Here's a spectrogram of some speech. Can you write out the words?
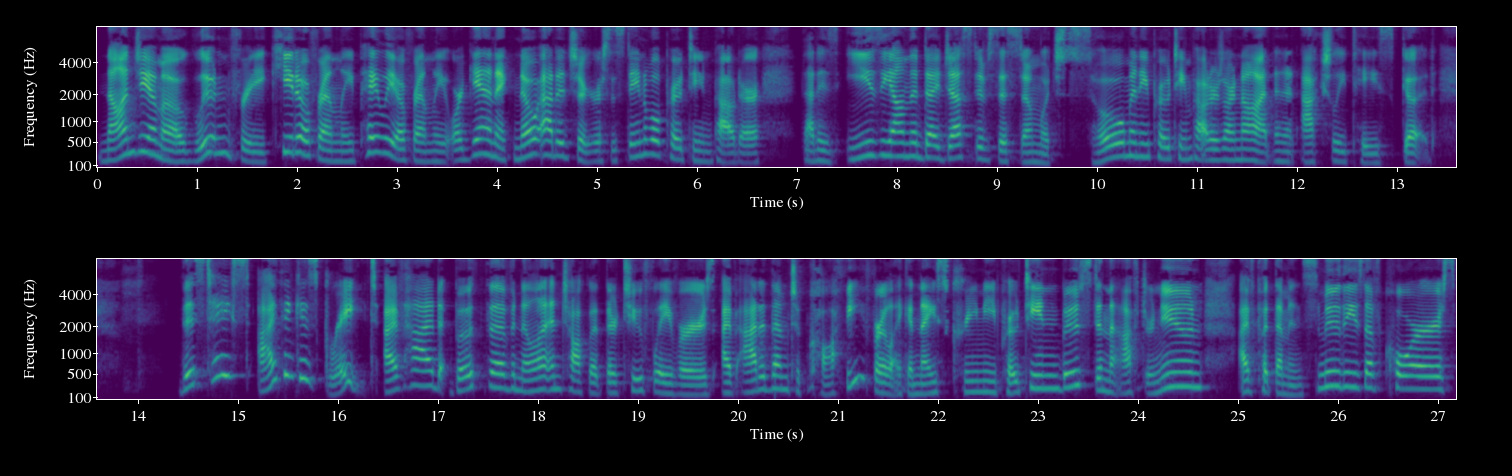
non GMO, gluten free, keto friendly, paleo friendly, organic, no added sugar, sustainable protein powder that is easy on the digestive system, which so many protein powders are not, and it actually tastes good. This taste, I think, is great. I've had both the vanilla and chocolate, they're two flavors. I've added them to coffee for like a nice creamy protein boost in the afternoon. I've put them in smoothies, of course.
